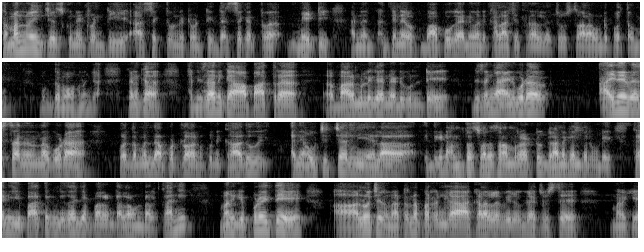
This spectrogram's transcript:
సమన్వయం చేసుకునేటువంటి ఆ శక్తి ఉన్నటువంటి దర్శకత్వ మేటి అని అందుకనే ఒక బాపు గారిని మన కళా చిత్రాల్లో చూస్తూ అలా ఉండిపోతాం ముగ్ధమోహనంగా. కనుక నిజానికి ఆ పాత్ర బాలమురళి గారిని అడుగుంటే నిజంగా ఆయన కూడా ఆయనే వేస్తానన్నా కూడా కొంతమంది అప్పట్లో అనుకుని కాదు అని ఔచిత్యాన్ని ఎలా ఎందుకంటే అంత స్వర సామ్రాట్ గానగంధర్వుడే కానీ ఈ పాత్రకు నిజం చెప్పాలంటే అలా ఉండాలి. కానీ మనకి ఎప్పుడైతే ఆ ఆలోచన నటన పరంగా ఆ కళల వీరంగా చూస్తే మనకి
